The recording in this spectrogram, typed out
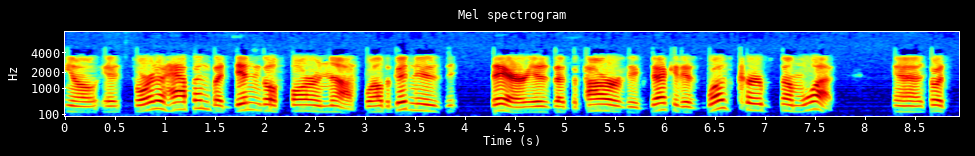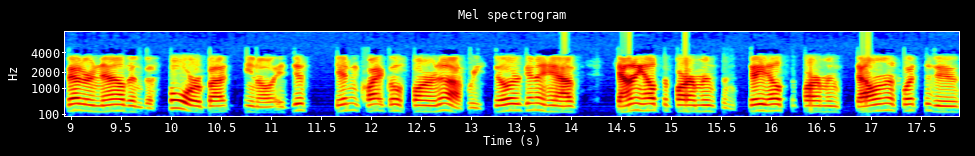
you know, it sort of happened but didn't go far enough. Well, the good news there is that the power of the executive was curbed somewhat. And so it's better now than before, but, you know, it just didn't quite go far enough. We still are going to have county health departments and state health departments telling us what to do,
